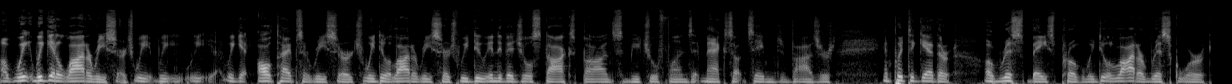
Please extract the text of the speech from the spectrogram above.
Uh, we, we get a lot of research. We, we, we, we get all types of research. We do a lot of research. We do individual stocks, bonds, mutual funds at Max Out Savings Advisors and put together a risk based program. We do a lot of risk work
